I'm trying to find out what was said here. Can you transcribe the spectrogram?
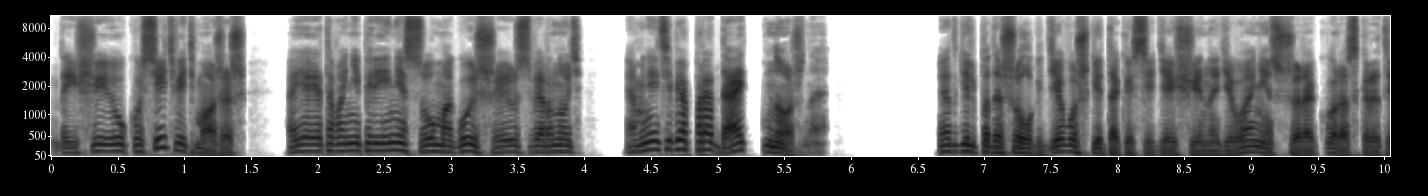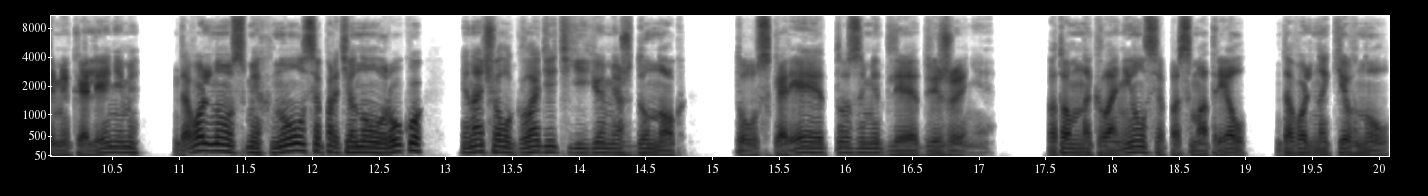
Да еще и укусить ведь можешь. А я этого не перенесу, могу и шею свернуть. А мне тебя продать нужно». Эдгель подошел к девушке, так и сидящей на диване с широко раскрытыми коленями, довольно усмехнулся, протянул руку и начал гладить ее между ног, то ускоряя, то замедляя движение. Потом наклонился, посмотрел, довольно кивнул.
